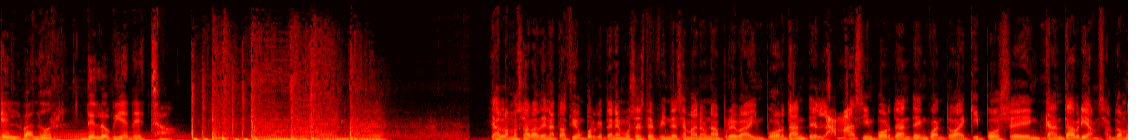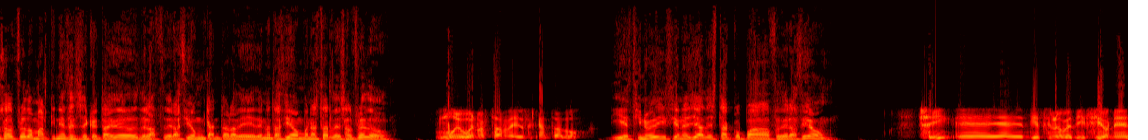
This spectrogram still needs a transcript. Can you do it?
el valor de lo bien hecho. Y hablamos ahora de natación porque tenemos este fin de semana una prueba importante, la más importante en cuanto a equipos en Cantabria. Saludamos a Alfredo Martínez, el secretario de la Federación Cántabra de, Natación. Buenas tardes, Alfredo. Muy buenas tardes, encantado. 19 ediciones ya de esta Copa Federación. Sí, eh, 19 ediciones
